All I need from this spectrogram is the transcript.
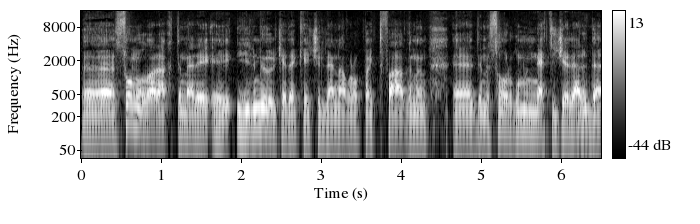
E, son olaraq deməli e, 20 ölkədə keçirilən Avropa İttifaqının e, demək sorğunun nəticələri də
